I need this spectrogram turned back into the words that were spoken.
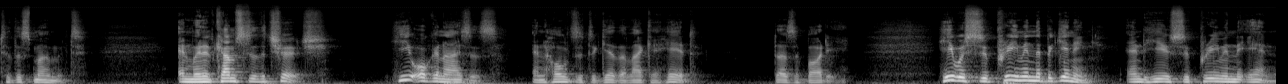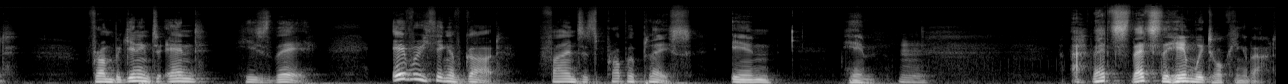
to this moment. And when it comes to the church, He organizes and holds it together like a head does a body. He was supreme in the beginning, and He is supreme in the end. From beginning to end, He's there. Everything of God finds its proper place in Him. Uh, That's, that's the Him we're talking about.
